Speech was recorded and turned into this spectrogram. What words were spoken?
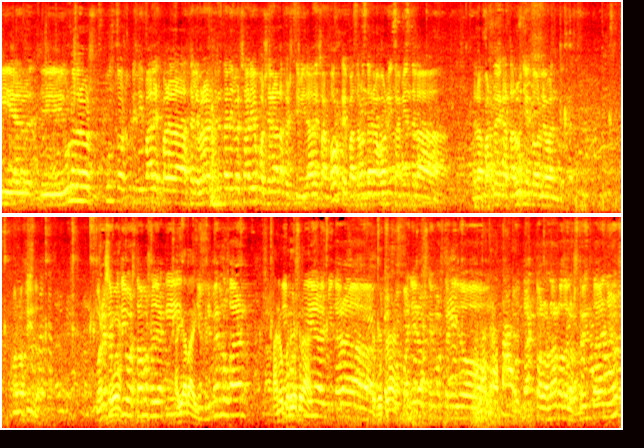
Y, el- y uno de los puntos principales para celebrar el 30 aniversario pues era la festividad de San Jorge, patrón de Aragón y también de la, de la parte de Cataluña y todo el Levante, conocido. Por ese motivo estamos hoy aquí y en primer lugar Ah, no, por dimos detrás. pie a invitar a detrás. compañeros que hemos tenido contacto a lo largo de los 30 años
